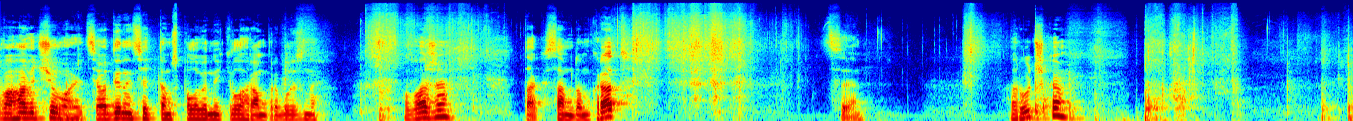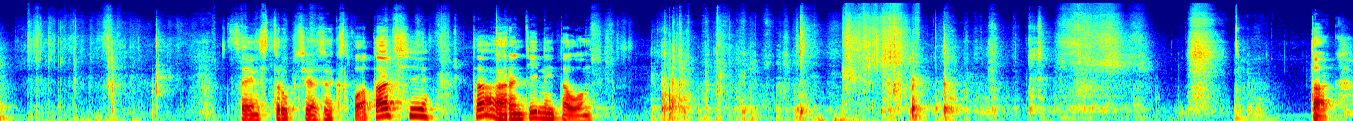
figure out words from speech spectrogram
вага відчувається. 11 там з половиною кілограм приблизно важить. Так, сам домкрат. Це ручка. Це інструкція з експлуатації та гарантійний талон. Так.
